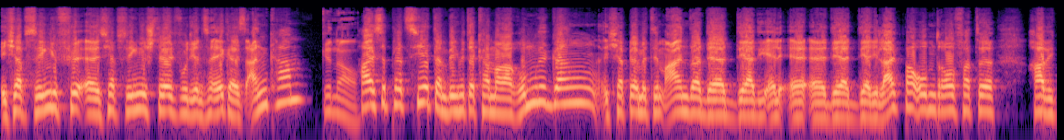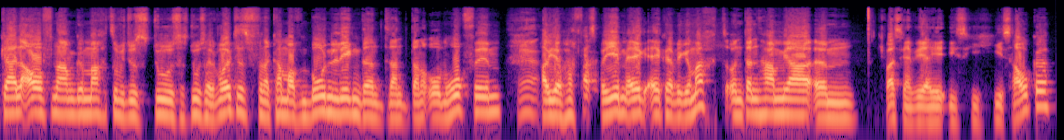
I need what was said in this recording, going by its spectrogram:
Ich habe es äh, ich hab's hingestellt, wo die ganzen LKWs ankamen. Genau. Heiße platziert, dann bin ich mit der Kamera rumgegangen. Ich habe ja mit dem einen da, der, der die, äh, äh, der, der die Leitbar oben drauf hatte, habe ich geile Aufnahmen gemacht, so wie du es du, du halt wolltest, von der Kamera auf den Boden legen, dann, dann, dann oben hochfilmen. Ja. Habe ich ja fast bei jedem LKW gemacht. Und dann haben ja, ähm, ich weiß gar nicht, wie er hieß, hieß Hauke,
